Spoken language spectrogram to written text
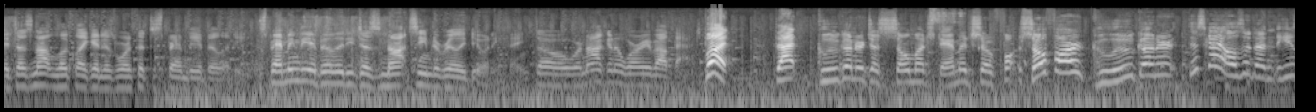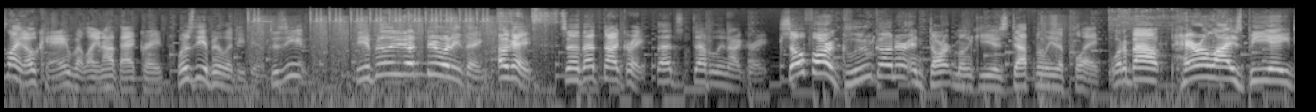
It does not look like it is worth it to spam the ability. Spamming the ability does not seem to really do anything. So we're not gonna worry about that. But that glue gunner does so much damage so far so far glue gunner this guy also doesn't he's like okay but like not that great what does the ability do does he the ability doesn't do anything okay so that's not great that's definitely not great so far glue gunner and dart monkey is definitely the play what about paralyzed bad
